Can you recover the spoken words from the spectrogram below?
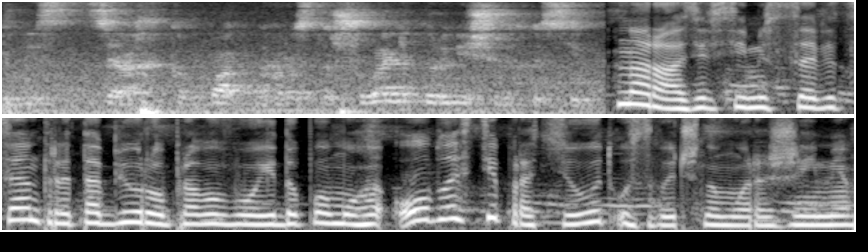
і в місцях компактного розташування переміщених осіб. Наразі всі місцеві центри та бюро правової допомоги області працюють у звичному режимі.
